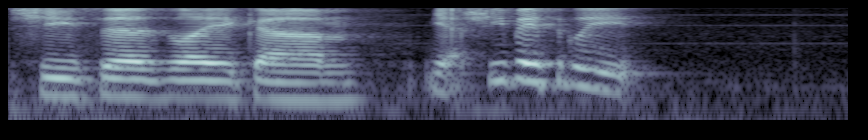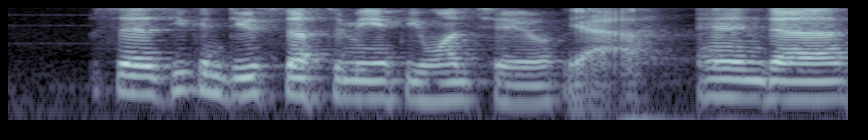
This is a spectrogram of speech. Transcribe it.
she says, like, um, yeah, she basically says, You can do stuff to me if you want to. Yeah. And uh,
